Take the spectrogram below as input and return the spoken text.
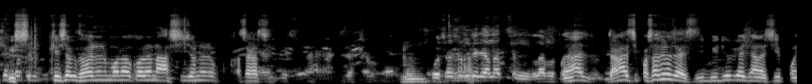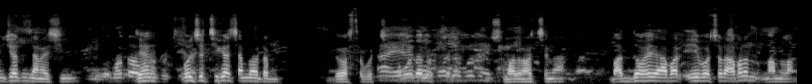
কৃষক কৃষ- কৃষক ধরনের মনে করেন আশি জনের কাছাকাছি। প্রশাসনকে জানাচ্ছেন হ্যাঁ জানাচ্ছি প্রশাসনে জানাইছি বিডিওকে জানাইছি পঞ্চায়েতে জানাইছি। যে বলছে ঠিক আছে আমরা একটা ব্যবস্থা করছি। সমাধান হচ্ছে না। সমাধান হচ্ছে না। বাধ্য হয়ে আবার এই বছর আবার নামলাম।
